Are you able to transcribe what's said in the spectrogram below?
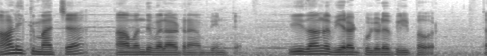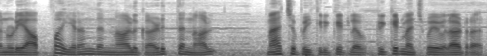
நாளைக்கு மேட்ச்சை நான் வந்து விளையாடுறேன் அப்படின்ட்டு. இதுதாங்க விராட் கோலியோட வில் பவர் தன்னுடைய அப்பா இறந்த நாளுக்கு அடுத்த நாள் மேட்ச்சை போய் கிரிக்கெட்டில் கிரிக்கெட் மேட்ச் போய் விளையாடுறாரு.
